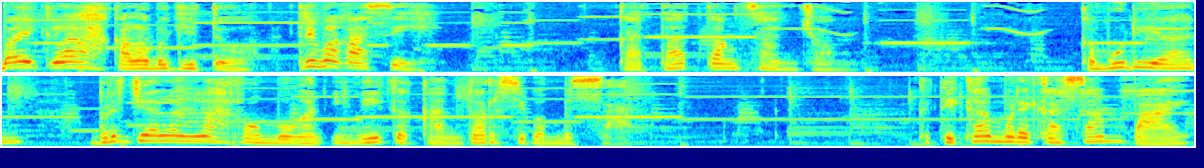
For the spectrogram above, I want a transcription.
Baiklah kalau begitu, terima kasih. Kata Tang Sancong. Kemudian berjalanlah rombongan ini ke kantor si pembesar. Ketika mereka sampai,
